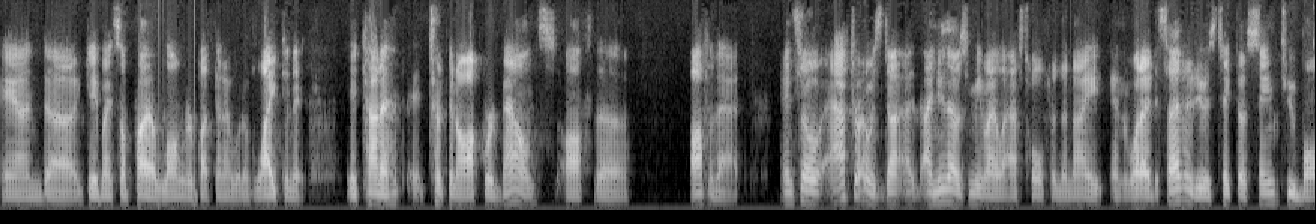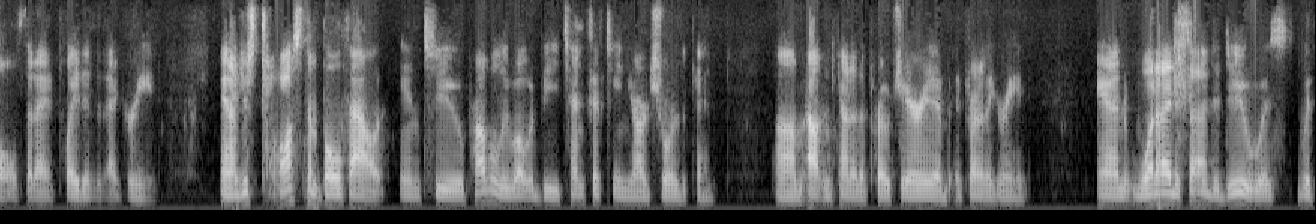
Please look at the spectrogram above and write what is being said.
and uh, gave myself probably a longer putt than I would have liked, and it it kind of took an awkward bounce off the off of that. And so after I was done, I, I knew that was gonna be my last hole for the night. And what I decided to do is take those same two balls that I had played into that green, and I just tossed them both out into probably what would be 10, 15 yards short of the pin, um, out in kind of the approach area in front of the green. And what I decided to do was with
